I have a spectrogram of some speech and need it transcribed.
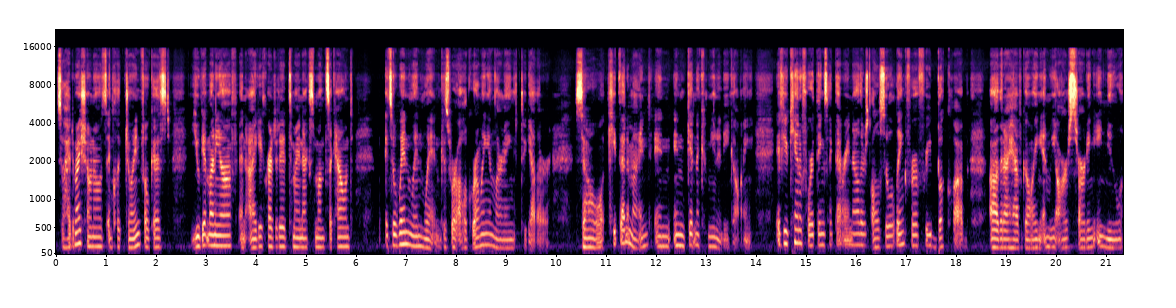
So head to my show notes and click join focused. You get money off, and I get credited to my next month's account. It's a win win win because we're all growing and learning together. So keep that in mind in, in getting a community going. If you can't afford things like that right now, there's also a link for a free book club uh, that I have going, and we are starting a new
